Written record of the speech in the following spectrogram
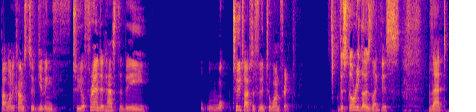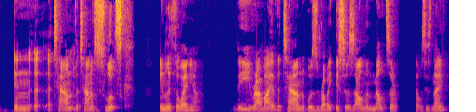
But when it comes to giving f- to your friend, it has to be two types of food to one friend. The story goes like this: that in a, a town, the town of Slutsk in Lithuania, the rabbi of the town was Rabbi Isser Zalman Meltzer. That was his name.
